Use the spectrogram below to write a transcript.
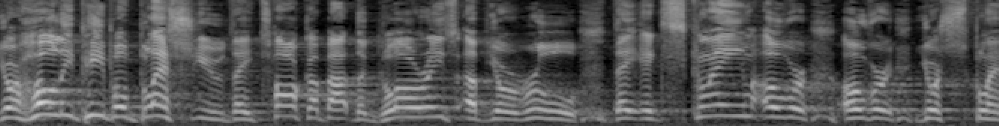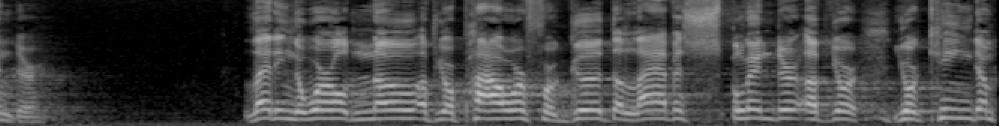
Your holy people bless you. They talk about the glories of your rule. They exclaim over, over your splendor letting the world know of your power for good, the lavish splendor of your, your kingdom.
